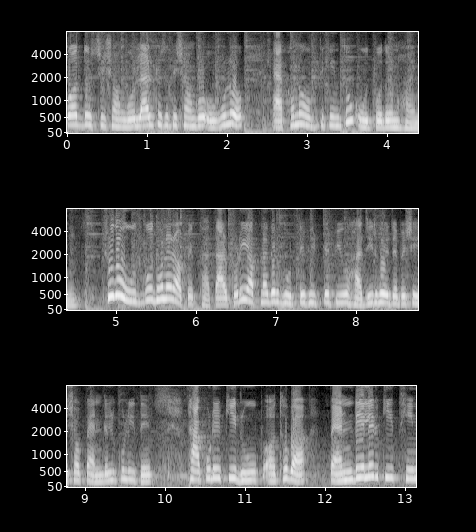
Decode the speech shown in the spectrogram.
পদ্মশ্রী সংঘ, লালটু স্মৃতি সংঘ, ওগুলো এখনও অবধি কিন্তু উদ্বোধন হয়নি। শুধু উদ্বোধনের অপেক্ষা, তারপরেই আপনাদের ঘুরতে ফিরতে পিউ হাজির হয়ে যাবে সেই সব প্যান্ডেলগুলিতে। ঠাকুরের কি রূপ অথবা প্যান্ডেলের কি থিম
